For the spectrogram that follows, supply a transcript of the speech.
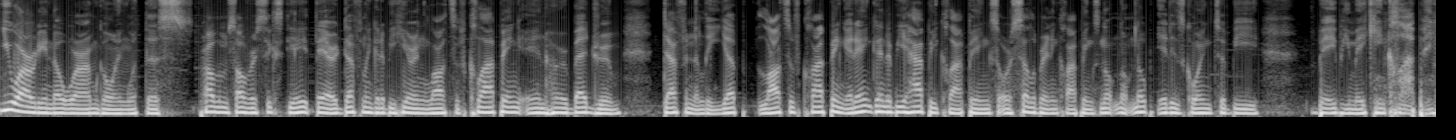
you already know where I'm going with this. Problem Solver 68, they are definitely going to be hearing lots of clapping in her bedroom. Definitely, yep, lots of clapping. It ain't going to be happy clappings or celebrating clappings. Nope, nope, nope. It is going to be baby making clapping.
